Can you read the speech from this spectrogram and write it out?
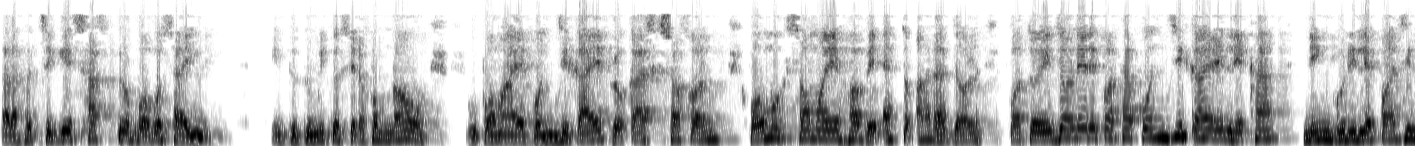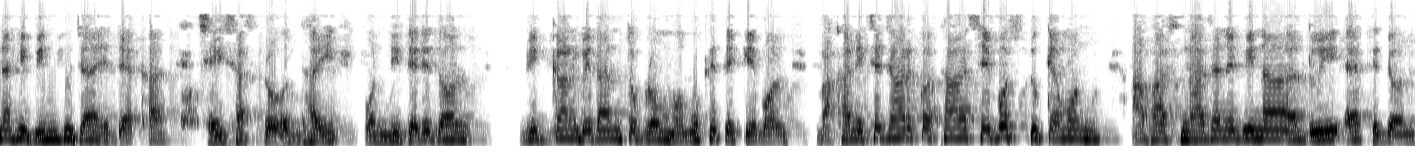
তারা হচ্ছে গিয়ে শাস্ত্র ব্যবসায়ী। কিন্তু তুমি তো সেরকম নও। উপমায়, পঞ্জিকায় প্রকাশ সকল। অমুক সময়ে হবে এত আরা জল। কত এই জলের কথা পঞ্জিকায় লেখা। নিঙ্গুরিলে পাঁচি নাহি বিন্দু যায় দেখা। সেই শাস্ত্র অধ্যায়ী পণ্ডিতের দল। বিজ্ঞান বেদান্ত ব্রহ্ম মুখেতে কেবল। বাখানিছে যার কথা সে বস্তু কেমন? আভাস না জানে বিনা দুই একজন।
